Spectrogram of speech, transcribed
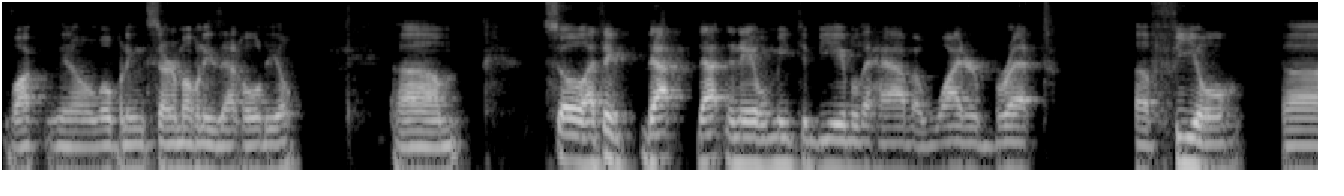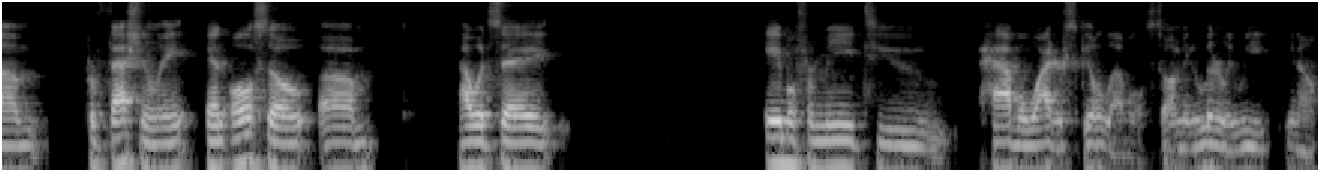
walk, you know, opening ceremonies, that whole deal. Um, so I think that that enabled me to be able to have a wider breadth of feel um, professionally, and also um, I would say able for me to have a wider skill level. So, I mean, literally, we, you know,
